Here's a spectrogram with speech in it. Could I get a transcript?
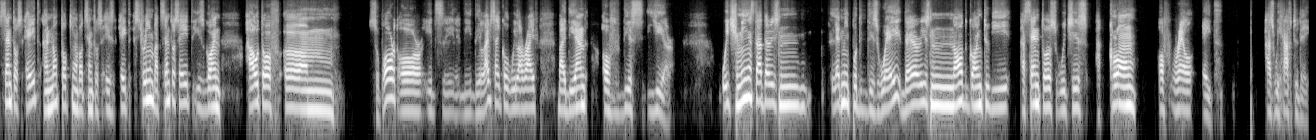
CentOS 8. I'm not talking about CentOS 8 stream, but CentOS 8 is going out of um, support or it's the, the life cycle will arrive by the end of this year, which means that there is, let me put it this way, there is not going to be a CentOS which is a clone of RHEL 8 as we have today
